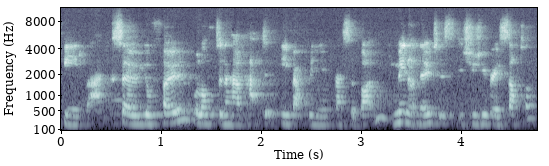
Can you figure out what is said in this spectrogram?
feedback. So your phone will often have haptic feedback when you press a button. You may not notice, it's usually very subtle,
